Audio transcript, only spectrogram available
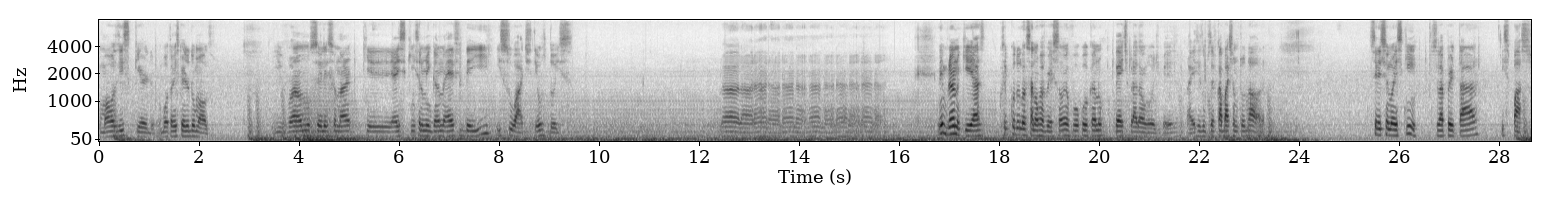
o mouse esquerdo, o botão esquerdo do mouse. E vamos selecionar que a skin, se não me engano, é FBI e SWAT. Tem os dois. Lembrando que as, sempre quando eu lançar nova versão eu vou colocando patch para download, beleza? Aí vocês não precisam ficar baixando toda hora. Selecionou a skin, você vai apertar espaço.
